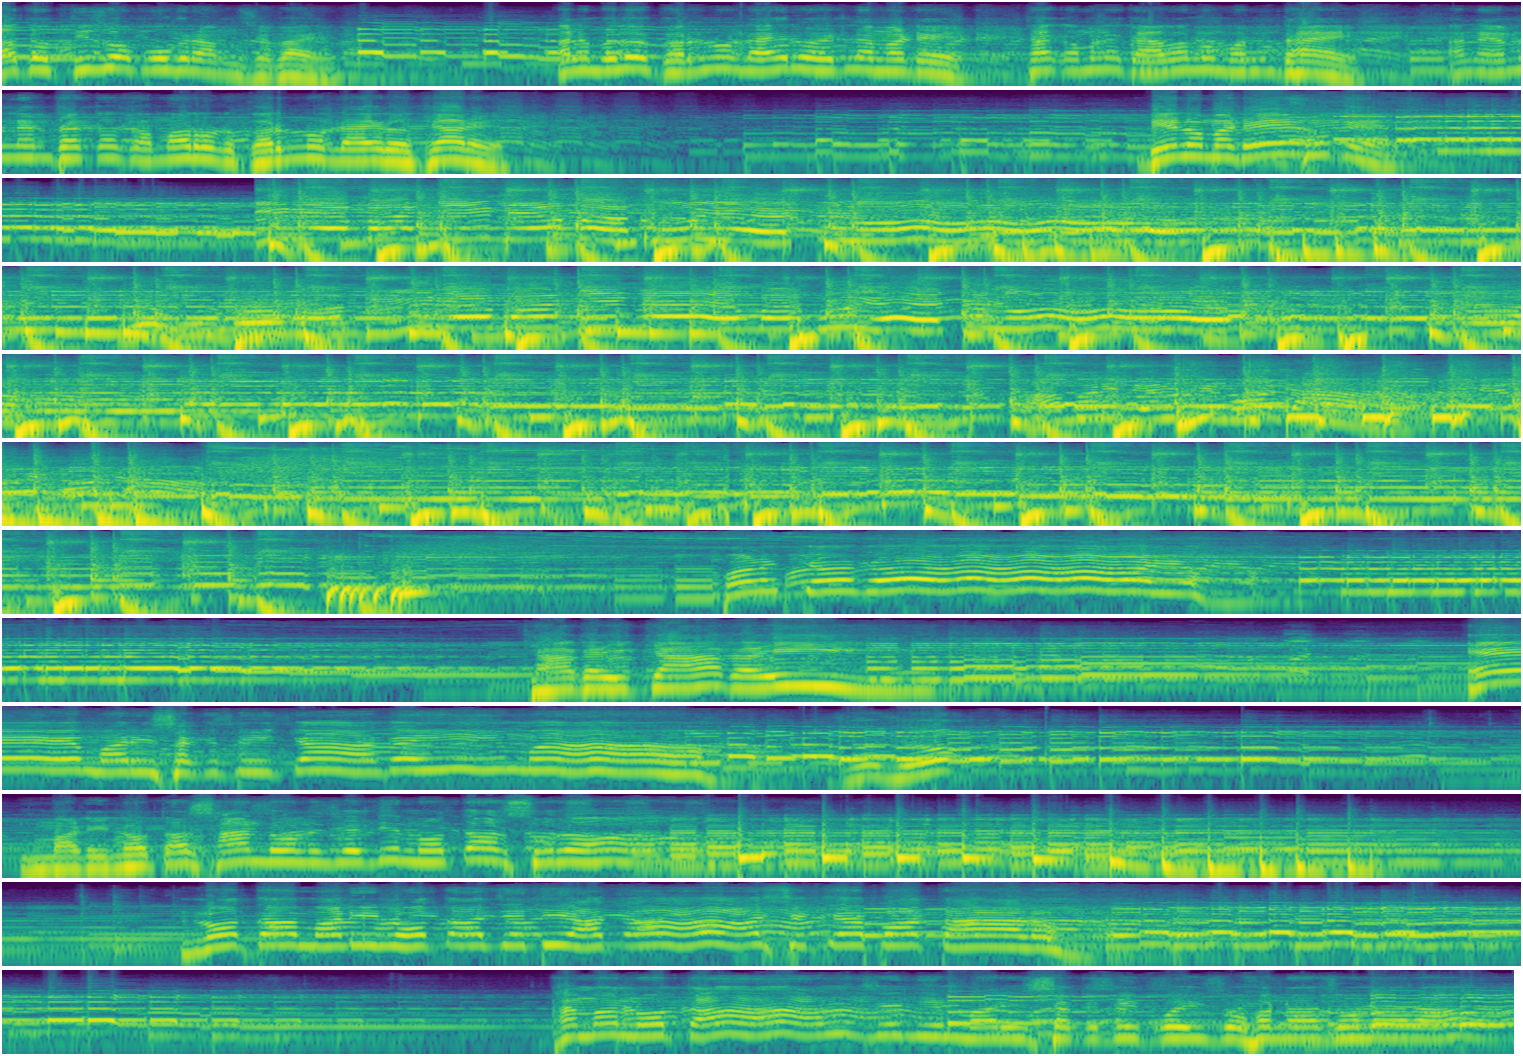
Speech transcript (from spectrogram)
આ તો ત્રીજો પ્રોગ્રામ છે ભાઈ. અને બધો ઘરનો ડાયરો એટલા માટે થાક અમને ગાવાનું મન થાય. અને એમને એમ થાય કાંક અમારો ઘરનો ડાયરો ત્યારે બેનો માટે શું કે? ક્યાં ગઈ ક્યાં ગઈ? હે મારી શક્તિ ક્યાં ગઈ માં? જોજો મારી નોતા સાંડો ને જેદી નોતા સુર નોતા મારી નોતા જેદી આકાશ કે પાતાળ. આમાં નોતા જેદી મારી શક્તિ કોઈ જોના જોનારા.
